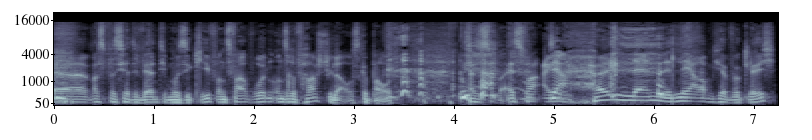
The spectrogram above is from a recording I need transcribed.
äh, was passierte, während die Musik lief? Und zwar wurden unsere Fahrstühle ausgebaut. es, es war ein Ja. Höllenlärm hier wirklich.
